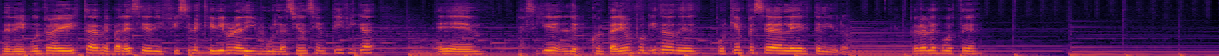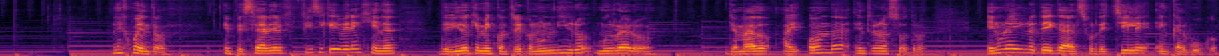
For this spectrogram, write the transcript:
desde mi punto de vista me parece difícil escribir una divulgación científica. Eh, así que les contaré un poquito de por qué empecé a leer este libro. Espero les guste Les cuento, empecé a leer física y berenjena debido a que me encontré con un libro muy raro llamado Hay onda entre nosotros en una biblioteca al sur de Chile en Calbuco,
